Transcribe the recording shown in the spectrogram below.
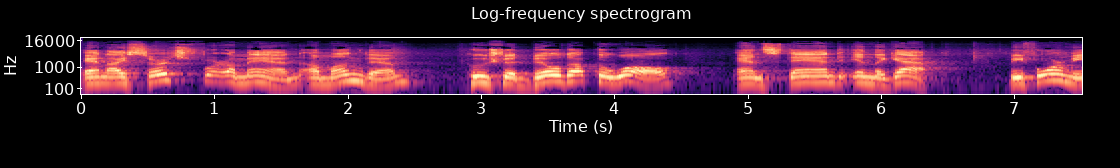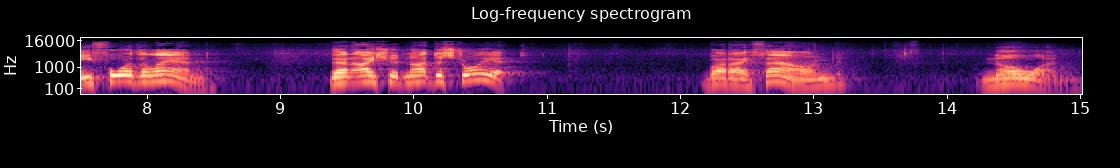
And I searched for a man among them who should build up the wall and stand in the gap before me for the land, that I should not destroy it. But I found no one.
